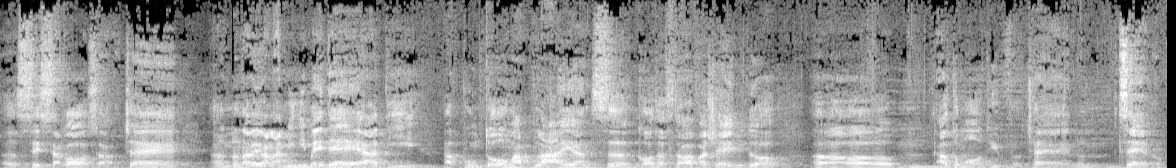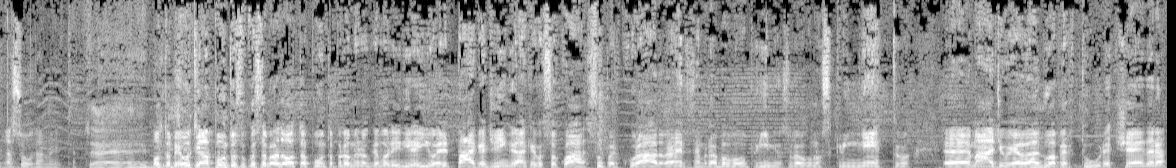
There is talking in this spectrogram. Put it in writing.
eh, stessa cosa, cioè uh, non aveva la minima idea di appunto home appliance, cosa stava facendo uh, automotive, cioè non, zero. Assolutamente. Cioè, Molto bene, ultimo appunto su questo prodotto, appunto, perlomeno che vorrei dire io, è il packaging, anche questo qua super curato, veramente sembra proprio premium, sembra uno scrignetto eh, magico che aveva due aperture, eccetera.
